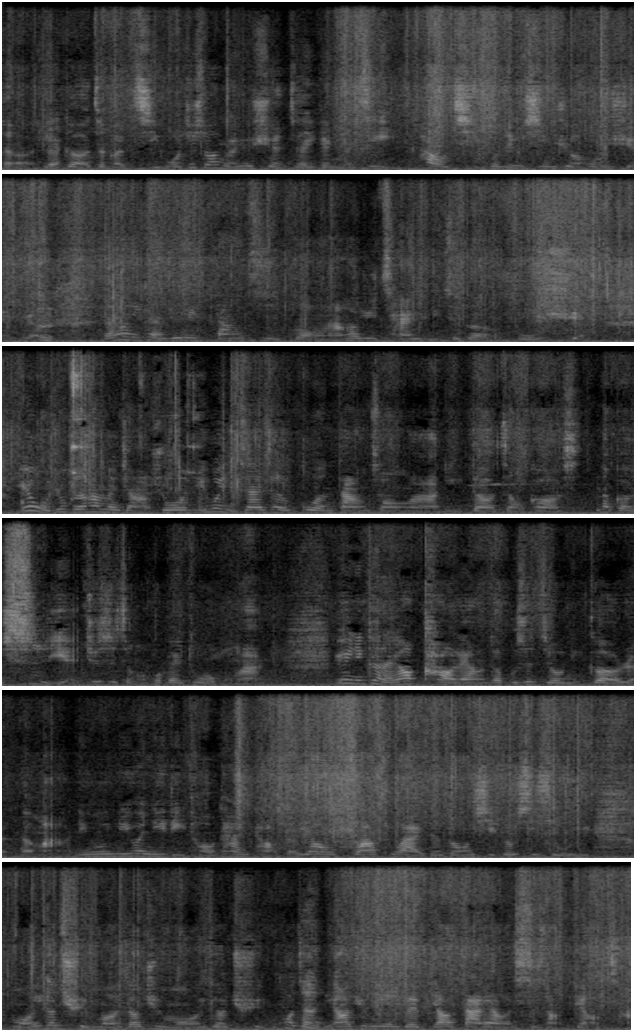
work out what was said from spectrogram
的一个这个机会。就说你们去选择一个你们自己好奇或者有兴趣的候选人，然后你可能就去当志工，然后去参与这个普选。因为我就跟他们讲说，因为你在这个过程当中啊，你的整个那个视野就是整个会被拓宽，因为你可能要考量的不是只有你个人的嘛，因为因为你里头探讨的要抓出来的东西都是属于某一个群、某一个群、某一个群，或者你要去面对比较大量的市场调查。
